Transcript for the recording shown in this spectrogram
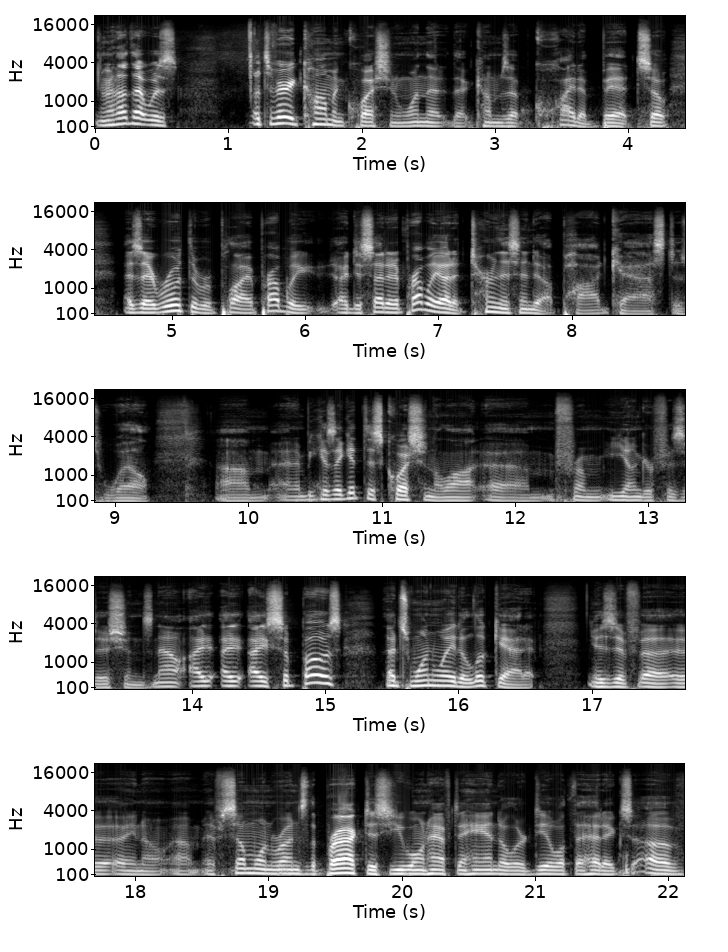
And I thought that was it's a very common question, one that, that comes up quite a bit. So as I wrote the reply, I probably I decided I probably ought to turn this into a podcast as well, um, and because I get this question a lot um, from younger physicians. Now, I, I, I, suppose that's one way to look at it is if uh, uh, you know um, if someone runs the practice, you won't have to handle or deal with the headaches of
